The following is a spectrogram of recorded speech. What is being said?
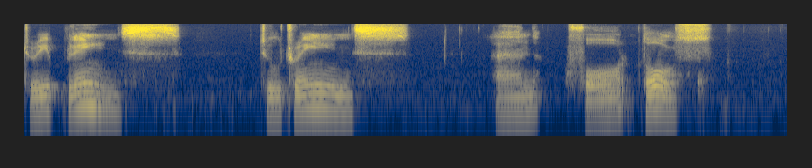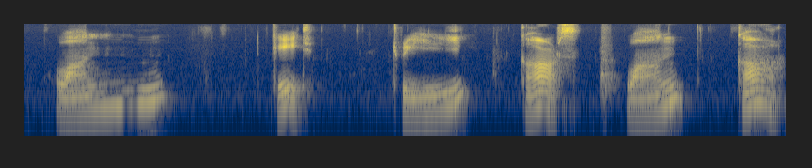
three planes. Two trains. And four dolls. One gate. Three cars. One car.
